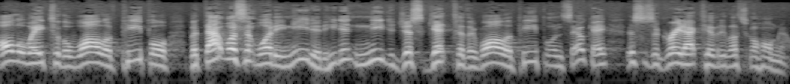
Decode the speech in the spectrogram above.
all the way to the wall of people, but that wasn't what he needed. He didn't need to just get to the wall of people and say, okay, this is a great activity, let's go home now.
